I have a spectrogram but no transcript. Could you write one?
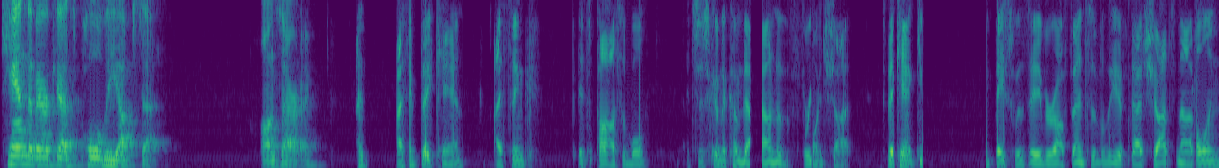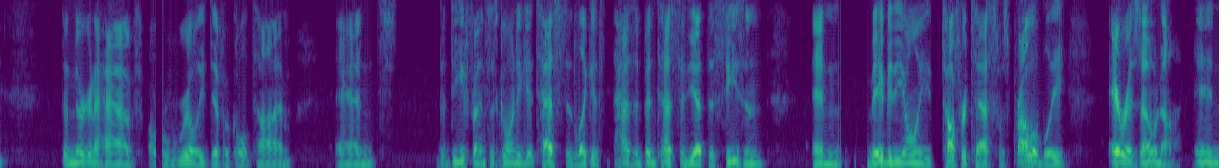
Can the Bearcats pull the upset on Saturday? I, I think they can. I think it's possible. It's just going to come down to the three point shot. If they can't keep pace with Xavier offensively, if that shot's not falling, then they're going to have a really difficult time. And the defense is going to get tested like it hasn't been tested yet this season. And maybe the only tougher test was probably Arizona in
